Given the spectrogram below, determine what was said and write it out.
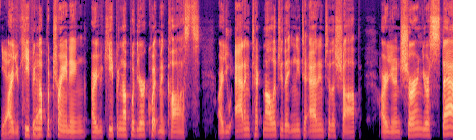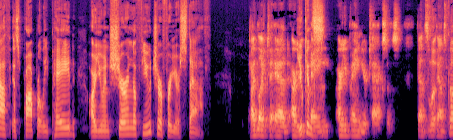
yeah. Are you keeping Yeah. up with training? Are you keeping up with your equipment costs? Are you adding technology that you need to add into the shop? Are you ensuring your staff is properly paid? Are you ensuring a future for your staff? I'd like to add: Are You you, can paying? are you paying your taxes? That's Look, that's no,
